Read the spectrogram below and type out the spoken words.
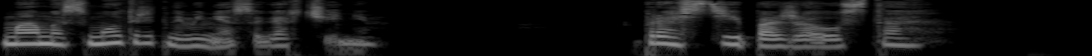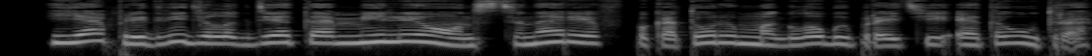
Мама смотрит на меня с огорчением. «Прости, пожалуйста». Я предвидела где-то миллион сценариев, по которым могло бы пройти это утро,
